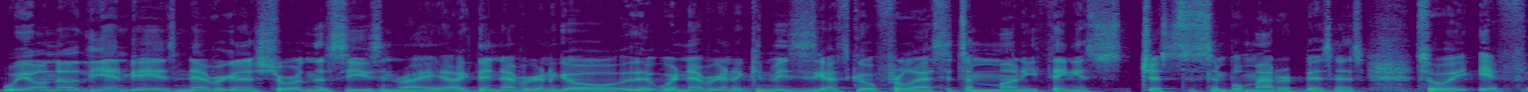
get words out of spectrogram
We all know the NBA is never going to shorten the season, right? Like they're never going to go. We're never going to convince these guys to go for less. It's a money thing. It's just a simple matter of business. So if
